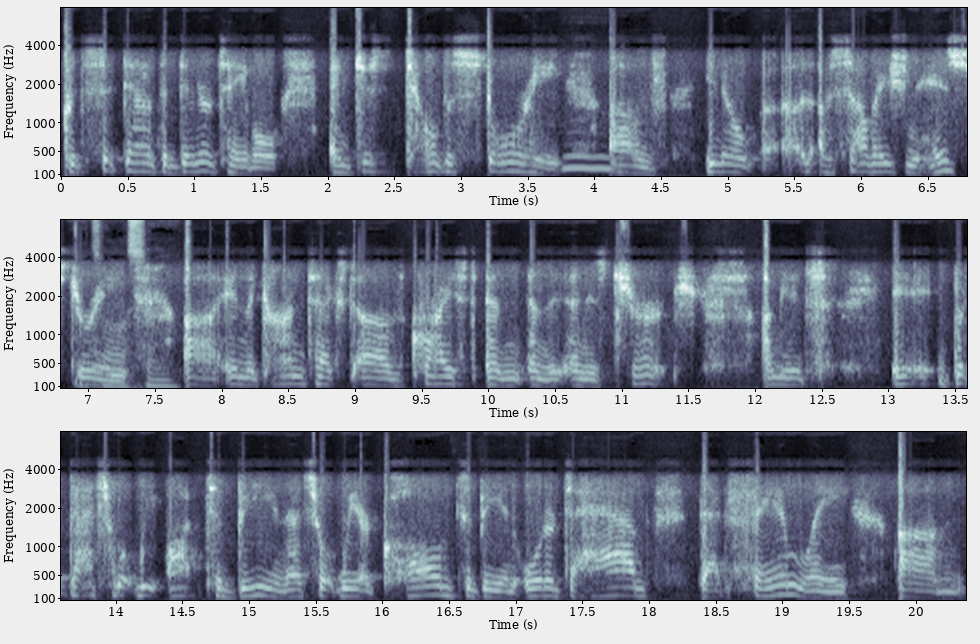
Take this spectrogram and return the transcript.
could sit down at the dinner table and just tell the story mm. of you know uh, of salvation history awesome. uh, in the context of Christ and and, the, and His church. I mean, it's it, but that's what we ought to be, and that's what we are called to be in order to have that family um,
